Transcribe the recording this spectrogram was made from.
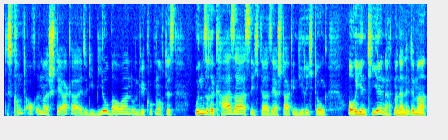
Das kommt auch immer stärker, also die Biobauern und wir gucken auch, dass unsere Casas sich da sehr stark in die Richtung orientieren. Da hat man dann halt immer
